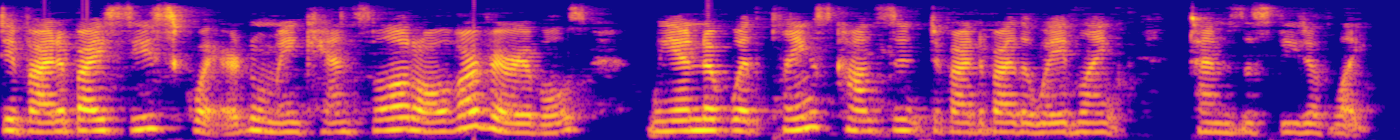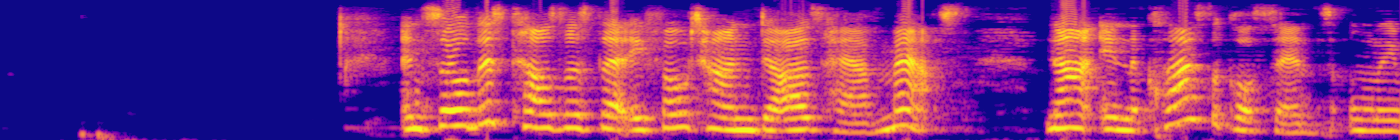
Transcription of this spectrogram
divided by c squared. When we cancel out all of our variables, we end up with Planck's constant divided by the wavelength times the speed of light. And so this tells us that a photon does have mass. Not in the classical sense, only,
